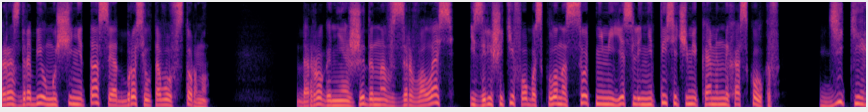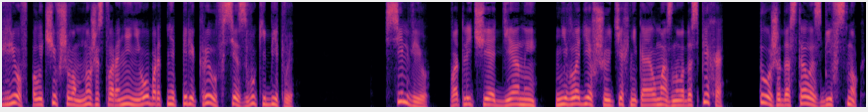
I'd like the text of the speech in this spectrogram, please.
раздробил мужчине таз и отбросил того в сторону. Дорога неожиданно взорвалась, изрешетив оба склона сотнями, если не тысячами каменных осколков. Дикий рев, получившего множество ранений оборотня, перекрыл все звуки битвы. Сильвию, в отличие от Дианы, не владевшую техникой алмазного доспеха, тоже достало, сбив с ног.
